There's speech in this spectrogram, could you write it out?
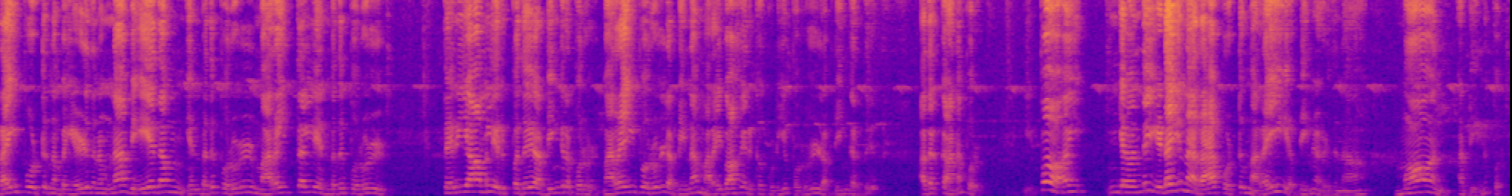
ரை போட்டு நம்ம எழுதினோம்னா வேதம் என்பது பொருள் மறைத்தல் என்பது பொருள் தெரியாமல் இருப்பது அப்படிங்கிற பொருள். மறை பொருள் அப்படின்னா மறைவாக இருக்கக்கூடிய பொருள் அப்படிங்கிறது அதற்கான பொருள். இப்போ இங்கே வந்து இடையின ரா போட்டு மறை அப்படின்னு எழுதுனா மான் அப்படின்னு பொருள்.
